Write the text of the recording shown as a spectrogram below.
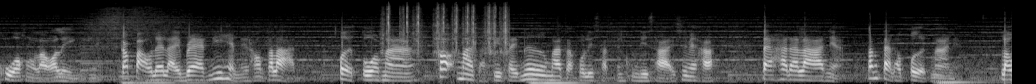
ครัวของเราอะไรอย่างเงี้ยกระเป๋าหลาย ๆ แบรนด์ที่เห็นในท้องตลาด เปิดตัวมาก็มาจากดีไซเนอร์มาจากบริษัทเป็นคนดีไซน์ใช่ไหมคะแต่ฮาดาราเนี่ยตั้งแต่เราเปิดมาเนี่ย เรา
